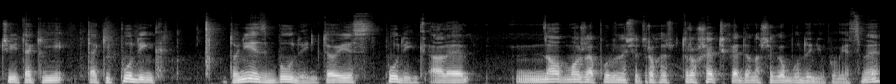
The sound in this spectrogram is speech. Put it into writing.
czyli taki, taki pudding, to nie jest budyń, to jest pudding, ale no można porównać to trochę, troszeczkę do naszego budyniu powiedzmy.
